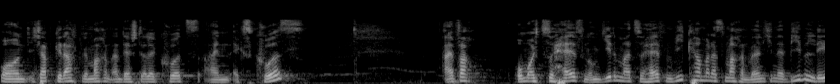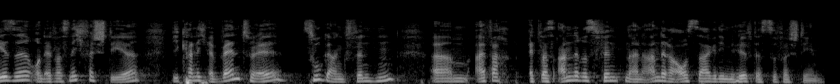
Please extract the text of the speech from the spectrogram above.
Und ich habe gedacht, wir machen an der Stelle kurz einen Exkurs. Einfach um euch zu helfen, um jedem mal zu helfen, wie kann man das machen? Wenn ich in der Bibel lese und etwas nicht verstehe, wie kann ich eventuell Zugang finden, ähm, einfach etwas anderes finden, eine andere Aussage, die mir hilft, das zu verstehen.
